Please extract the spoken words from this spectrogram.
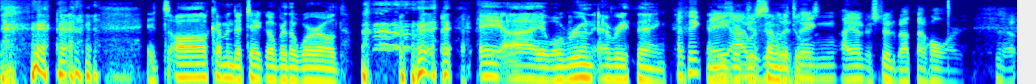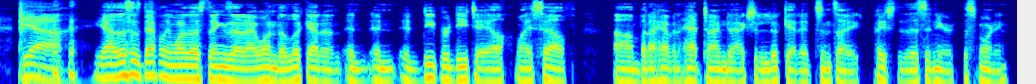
it's all coming to take over the world. AI will ruin everything. I think And AI was some of the the tools. thing I understood about that whole art. So, yeah, yeah. This is definitely one of those things that I wanted to look at in, in, in, deeper detail myself. Um, but I haven't had time to actually look at it since I pasted this in here this morning.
